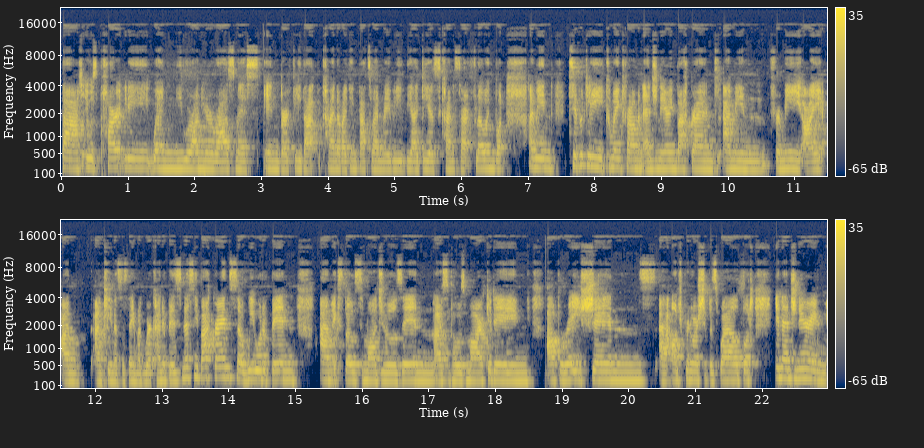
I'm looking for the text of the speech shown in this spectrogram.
that it was partly when you were on your Erasmus in Berkeley that kind of I think that's when maybe the ideas kind of start flowing. But I mean, typically coming from an engineering background, I mean, for me, I I'm and Cliona's the same, like we're kind of businessy backgrounds. So we would have been um, exposed to modules in, I suppose, marketing, operations, uh, entrepreneurship as well. But in engineering,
